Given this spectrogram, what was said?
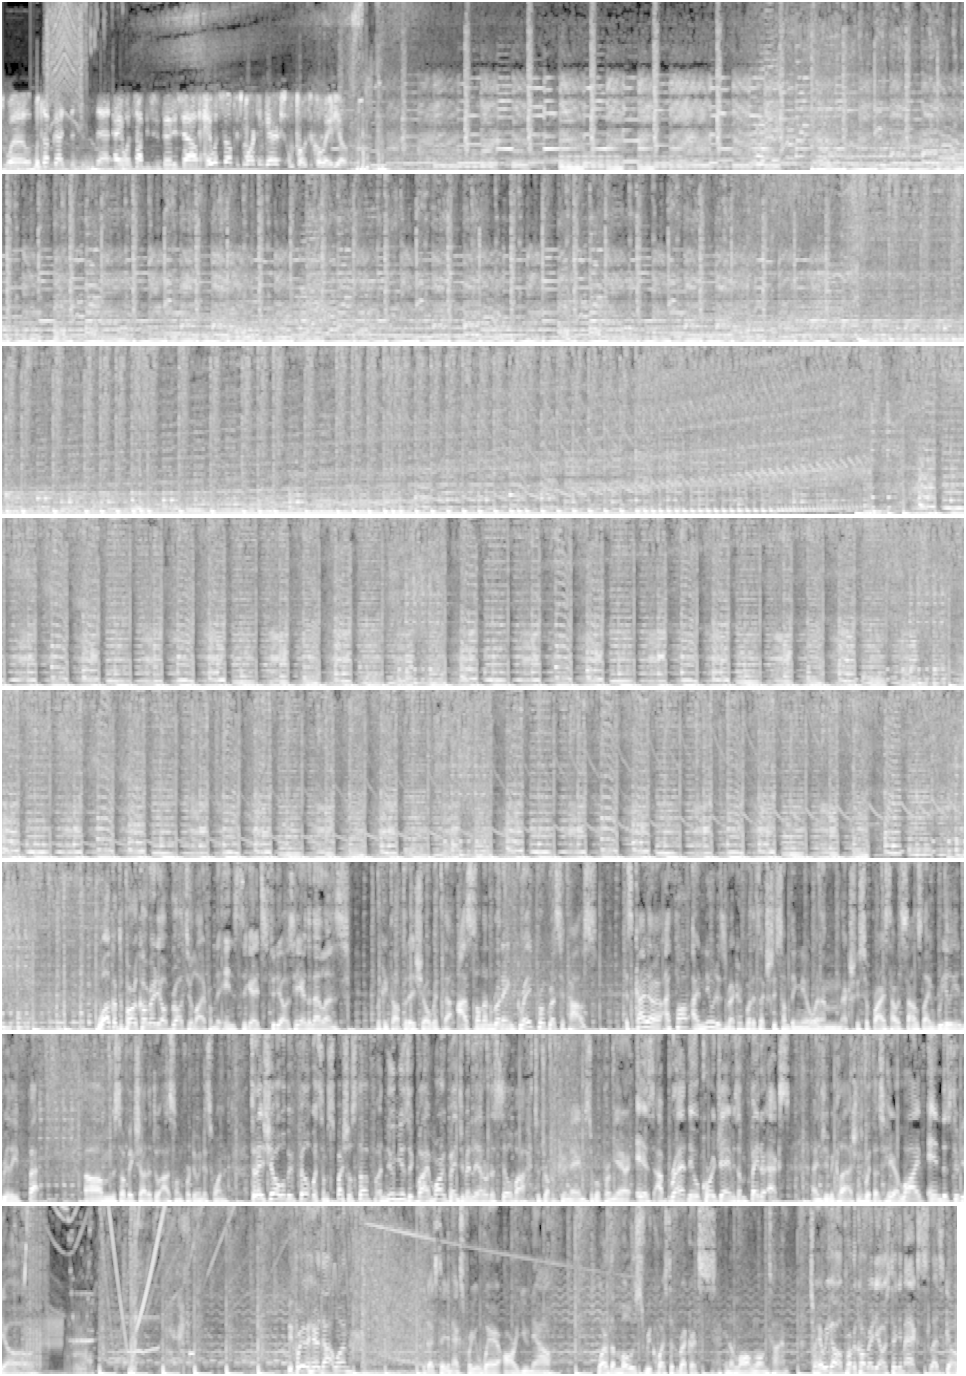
Axwell. What's up, guys? This is Zedd. Hey, what's up? This is Dirty South. Hey, what's up? It's Martin Garrix on Protocol Radio. Welcome Radio, brought to you live from the Instigate studios here in the Netherlands. We kicked off today's show with the Aston and Running, great progressive house. It's kind of, I thought I knew this record, but it's actually something new, and I'm actually surprised how it sounds like. Really, really fat. Um, so big shout out to Aston for doing this one. Today's show will be filled with some special stuff, new music by Mark Benjamin, Leandro da Silva, to drop a few names. The world premiere is a brand new Corey James and Fader X, and Jimmy Clash is with us here live in the studio. Before you hear that one, we got Stadium X for you. Where are you now? One of the most requested records in a long, long time. So here we go. Protocol Radio, Stadium X. Let's go.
